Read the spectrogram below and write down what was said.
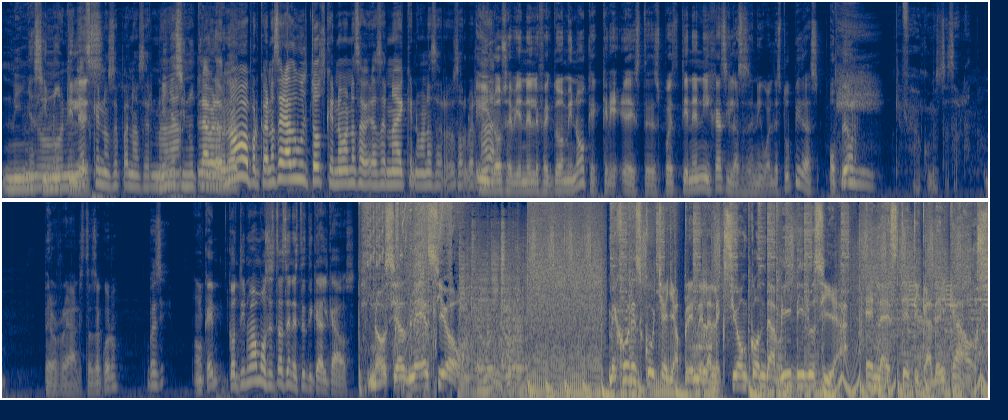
niñas no, inútiles. Niñas que no sepan hacer nada. Niñas inútiles, La verdad, la verdad. no, porque van a ser adultos que no van a saber hacer nada y que no van a saber resolver Y nada. luego se viene el efecto dominó, que este, después tienen hijas y las hacen igual de estúpidas. O peor. Qué feo cómo estás hablando. Pero real, ¿estás de acuerdo? Pues sí. Ok, continuamos. Estás en Estética del Caos. No seas necio. Mejor escucha y aprende la lección con David y Lucía en la estética del caos.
